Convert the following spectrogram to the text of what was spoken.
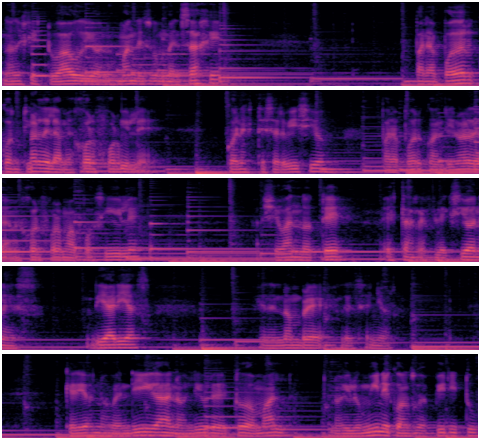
nos dejes tu audio, nos mandes un mensaje para poder continuar de la mejor forma posible con este servicio, para poder continuar de la mejor forma posible, llevándote estas reflexiones diarias en el nombre del Señor. Que Dios nos bendiga, nos libre de todo mal, nos ilumine con su espíritu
